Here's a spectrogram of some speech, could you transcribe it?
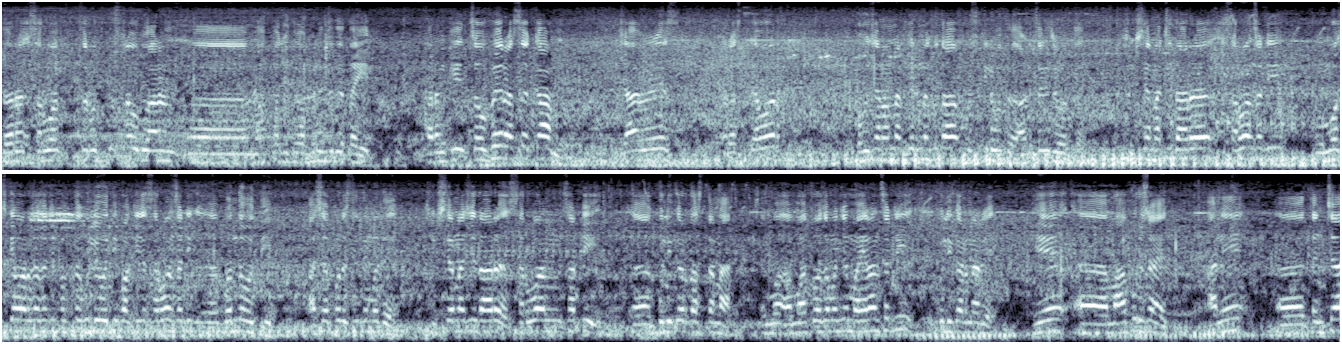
तर सर्वात सर्वोत्कृष्ट उदाहरण महात्मा ज्योतिबा फुलेंचं देता येईल. कारण की चौफेर असं काम ज्यावेळेस रस्त्यावर बहुजनांना फिरणंसुद्धा मुश्किल होतं अडचणीचं होतं. शिक्षणाची दारं सर्वांसाठी मोजक्या वर्गासाठी फक्त खुली होती बाकीच्या सर्वांसाठी बंद होती. अशा परिस्थितीमध्ये शिक्षणाची दारं सर्वांसाठी खुली करत असताना म महत्त्वाचं म्हणजे महिलांसाठी खुली करणारे हे महापुरुष आहेत. आणि त्यांच्या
